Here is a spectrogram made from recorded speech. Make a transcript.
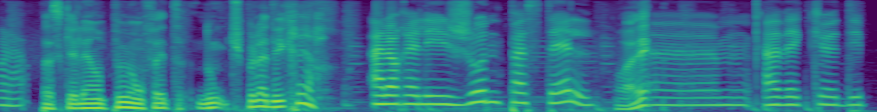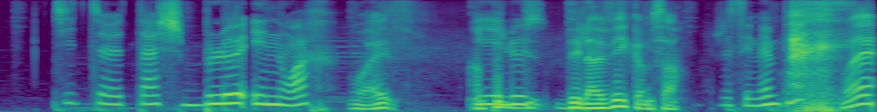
Voilà. Parce qu'elle est un peu en fait. Donc tu peux la décrire? Alors, elle est jaune pastel Ouais. euh, avec euh, des petites euh, taches bleues et noires. Ouais. Un Et peu le- dé- délavé comme ça. Je sais même pas. Ouais,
